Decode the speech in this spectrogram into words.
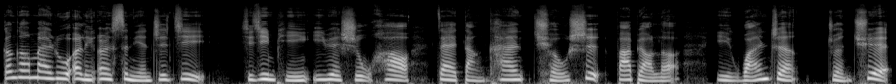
刚刚迈入二零二四年之际，习近平一月十五号在党刊《求是》发表了以完整、准确、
